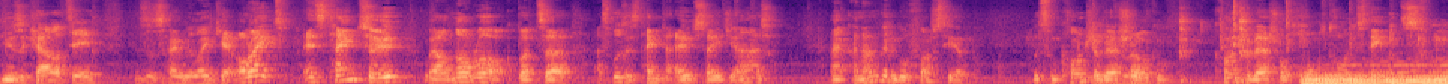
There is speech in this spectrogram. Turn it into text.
musicality. This is how we like it. Alright, it's time to, well, not rock, but uh, I suppose it's time to outside jazz. And, and I'm going to go first here with some controversial, controversial whole tone statements.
